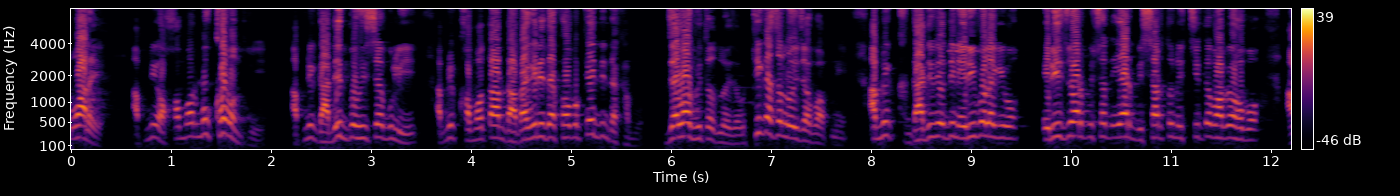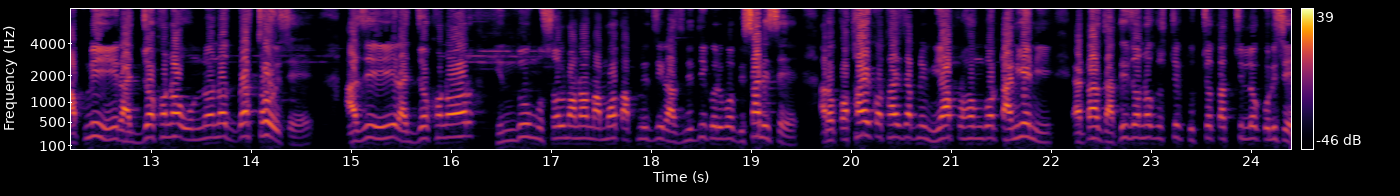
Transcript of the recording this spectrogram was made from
নোৱাৰে। আপুনি অসমৰ মুখ্যমন্ত্ৰী, আপুনি গাদীত বহিছে বুলি, আপুনি ক্ষমতাৰ দাদাগিৰি দেখুৱাব, কেইদিন দেখাব? জেলৰ ভিতৰত লৈ যাব। ঠিক আছে, লৈ যাব আপুনি। আপুনি গাদীত এদিন এৰিব লাগিব। এৰি যোৱাৰ পিছত ইয়াৰ বিচাৰটো নিশ্চিতভাৱে হ'ব। আপুনি ৰাজ্যখনৰ উন্নয়নত ব্যৰ্থ হৈছে। আজি ৰাজ্যখনৰ হিন্দু মুছলমানৰ নামত আপুনি যি ৰাজনীতি কৰিব বিচাৰিছে আৰু কথাই কথাই যে আপুনি মিয়া প্ৰসংগ টানি আনি এটা জাতি জনগোষ্ঠীক তুচ্ছ তাচ্ছিল্য কৰিছে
